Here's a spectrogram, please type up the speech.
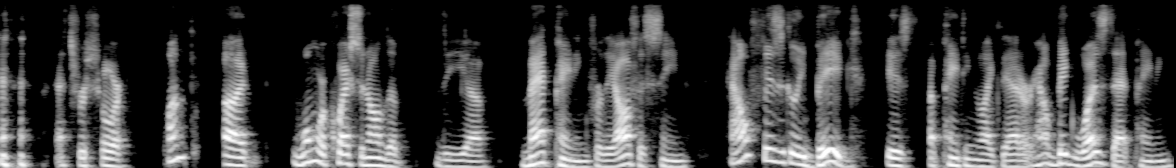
That's for sure. One uh, one more question on the the uh, matte painting for the office scene. How physically big is a painting like that, or how big was that painting?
